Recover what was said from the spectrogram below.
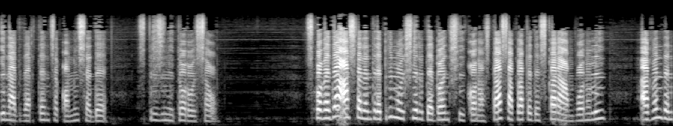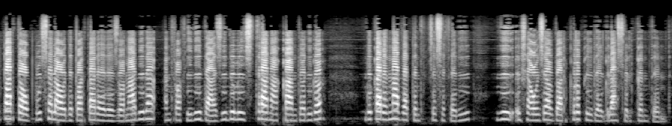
inadvertență comisă de sprijinitorul său. Spovedea astfel între primul șir de bănci și iconostas, aproape de scara ambonului, având în partea opusă, la o depărtare rezonabilă, într-o firidă a zidului, strana cantorilor, de care n-avea pentru ce se feri, ei își auzeau doar propriile glasuri cântând.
